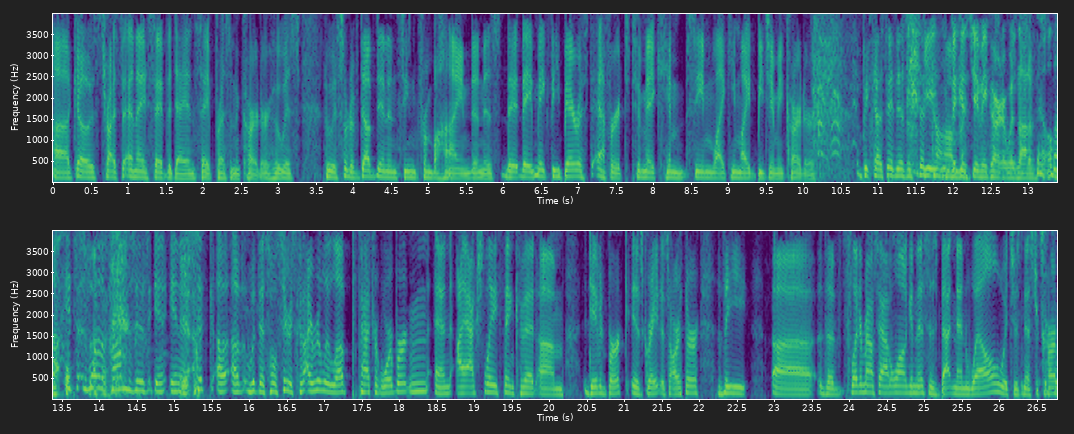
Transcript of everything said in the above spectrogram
Uh, goes tries to and they save the day and save President Carter, who is who is sort of dubbed in and seen from behind, and is they they make the barest effort to make him seem like he might be Jimmy Carter because it is a You- sitcom. because Jimmy Carter was not available. Well, it's one of the problems is in, in a sit uh, of, with this whole series because I really love Patrick Warburton and I actually think that um, David Burke is great as Arthur. The uh, the Flittermouse analog in this is Batmanuel, which is Nestor Great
